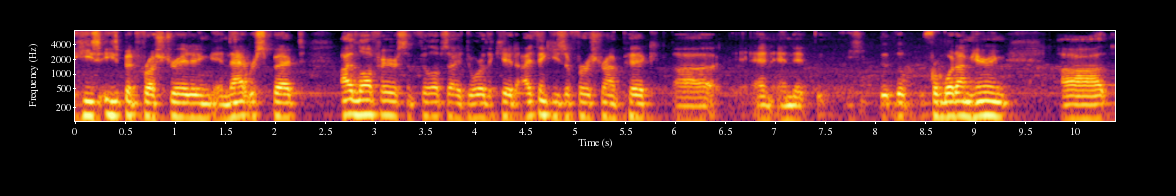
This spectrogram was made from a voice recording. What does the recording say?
he's he's been frustrating in that respect. I love Harrison Phillips. I adore the kid. I think he's a first round pick, uh, and and it, he, the, from what I'm hearing. Uh,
